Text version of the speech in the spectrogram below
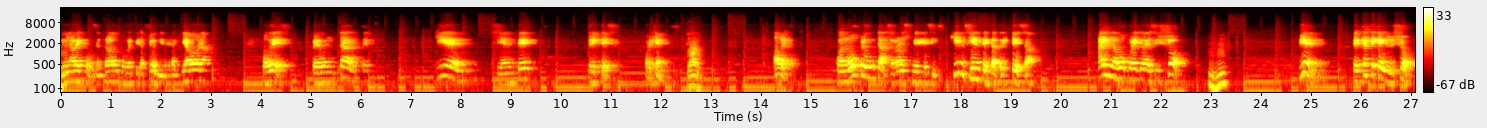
y una vez concentrado en tu respiración y en el aquí y ahora, podés preguntarte quién siente tristeza, por ejemplo. Claro. Ahora, cuando vos preguntás, cerramos y decís, ¿quién siente esta tristeza? Hay una voz por ahí que va a decir yo. Bien, pescaste que hay un yo.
